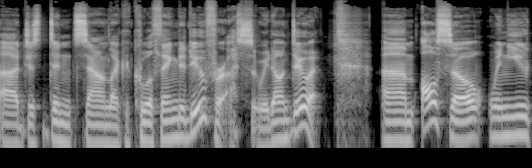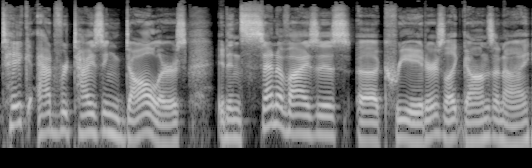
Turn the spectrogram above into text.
uh, just didn't sound like a cool thing to do for us, so we don't do it. Um, also, when you take advertising dollars, it incentivizes uh, creators like Gonz and I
